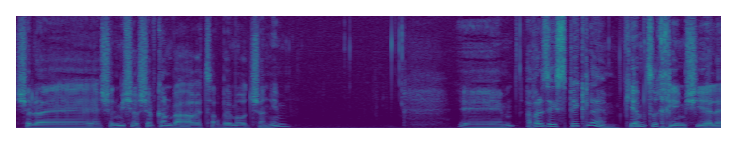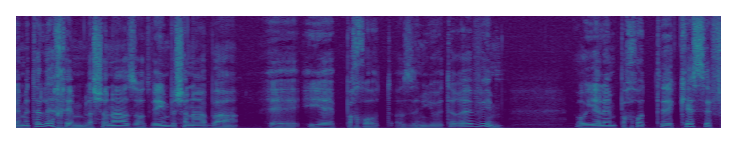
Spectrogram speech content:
של, אה, של מי שיושב כאן בארץ הרבה מאוד שנים. אמ, אבל זה הספיק להם, כי הם צריכים שיהיה להם את הלחם לשנה הזאת, ואם בשנה הבאה אה, יהיה פחות, אז הם יהיו יותר רעבים. או יהיה להם פחות uh, כסף.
